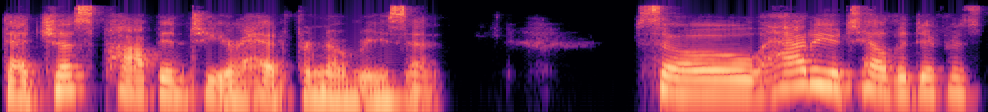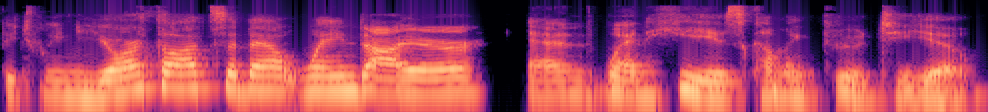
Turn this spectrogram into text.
that just pop into your head for no reason. So, how do you tell the difference between your thoughts about Wayne Dyer and when he is coming through to you?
